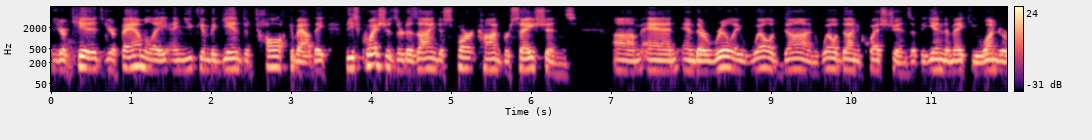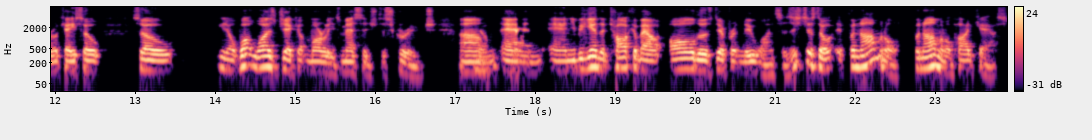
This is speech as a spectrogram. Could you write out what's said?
your kids, your family, and you can begin to talk about they these questions are designed to spark conversations. Um, and and they're really well done, well done questions that begin to make you wonder. Okay, so so you know what was Jacob Marley's message to Scrooge, um, and and you begin to talk about all those different nuances. It's just a, phenomenal, phenomenal podcast.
